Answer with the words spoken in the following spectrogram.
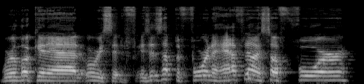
We're looking at where we said is this up to four and a half now? I saw four,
